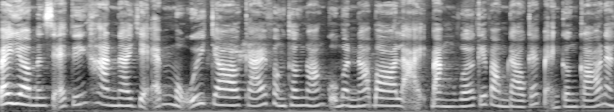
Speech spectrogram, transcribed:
bây giờ mình sẽ tiến hành à, giảm mũi cho cái phần thân nón của mình nó bo lại bằng với cái vòng đầu các bạn cần có nè.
